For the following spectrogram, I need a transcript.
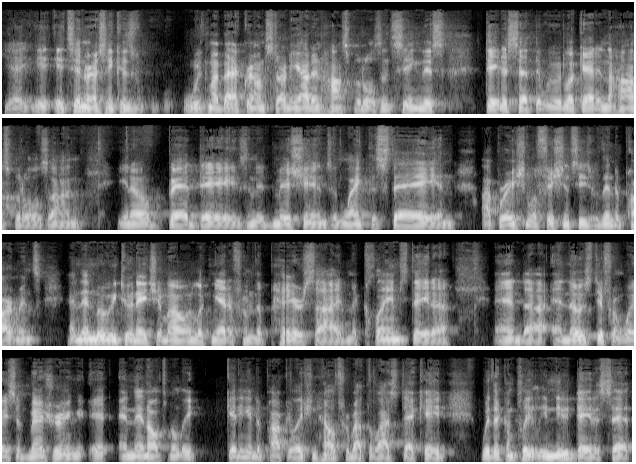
Yeah, it's interesting because with my background starting out in hospitals and seeing this data set that we would look at in the hospitals on you know bed days and admissions and length of stay and operational efficiencies within departments and then moving to an hmo and looking at it from the payer side and the claims data and uh, and those different ways of measuring it and then ultimately getting into population health for about the last decade with a completely new data set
